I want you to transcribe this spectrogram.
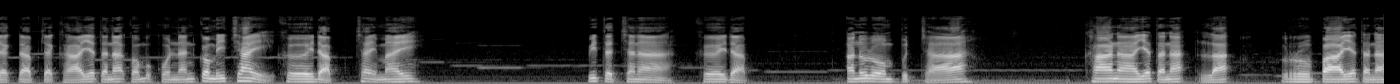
จักดับจักขายตนะของบุคคลนั้นก็มิใช่ เคยดับ ใช่ไหม วิจัชนาเคยดับ อนุโลมปุจฉาคานายตนะละ รูปายตนะ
